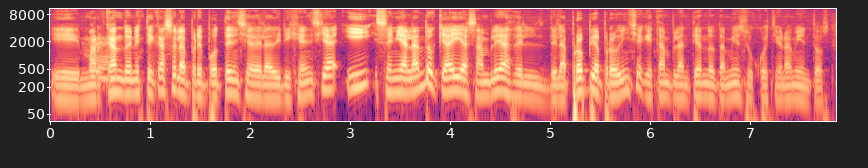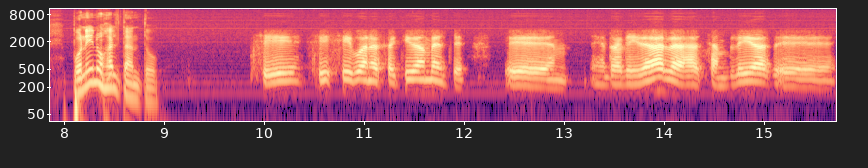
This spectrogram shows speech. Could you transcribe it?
eh, marcando en este caso la prepotencia de la dirigencia y señalando que hay asambleas del- de la propia provincia que están planteando también sus cuestionamientos. Ponenos al tanto. Sí, sí, sí, bueno, efectivamente. Eh, en realidad las asambleas eh,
